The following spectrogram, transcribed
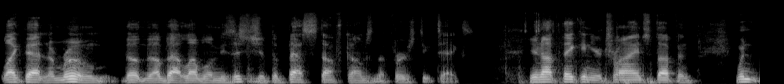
like that in a room the, the, of that level of musicianship, the best stuff comes in the first two takes. You're not thinking you're trying stuff, and when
